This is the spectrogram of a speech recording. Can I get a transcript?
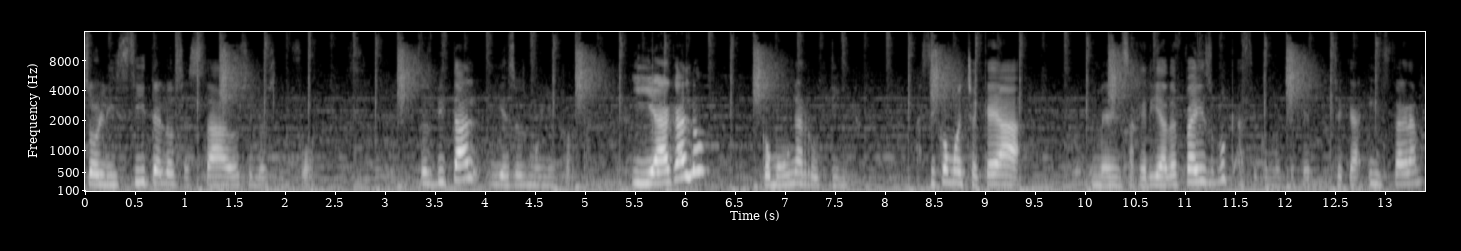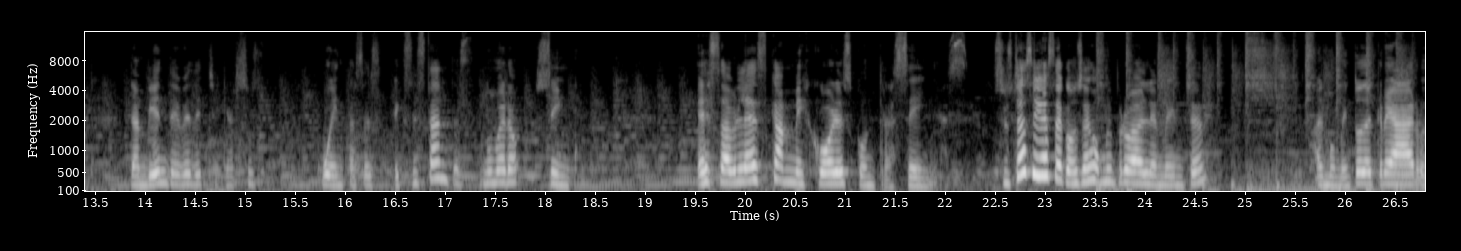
solicite los estados y los informes. Eso es vital y eso es muy importante. Y hágalo como una rutina. Así como chequea mensajería de Facebook, así como chequea, Instagram, también debe de chequear sus cuentas existentes. Número 5. Establezca mejores contraseñas. Si usted sigue este consejo, muy probablemente al momento de crear o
